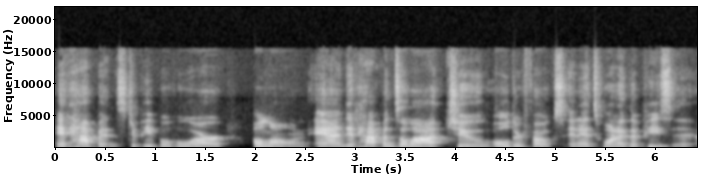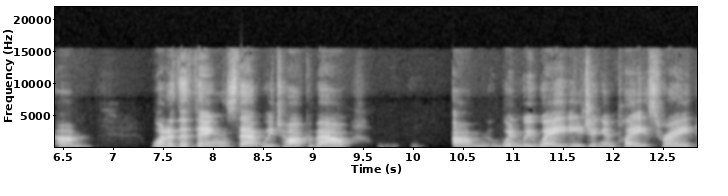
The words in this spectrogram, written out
It happens to people who are alone and it happens a lot to older folks and it's one of the piece eh, um, one of the things that we talk about um, when we weigh aging in place, right?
